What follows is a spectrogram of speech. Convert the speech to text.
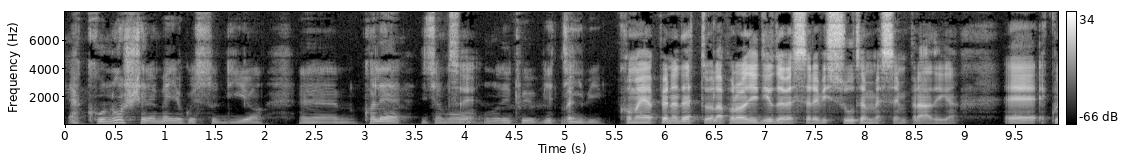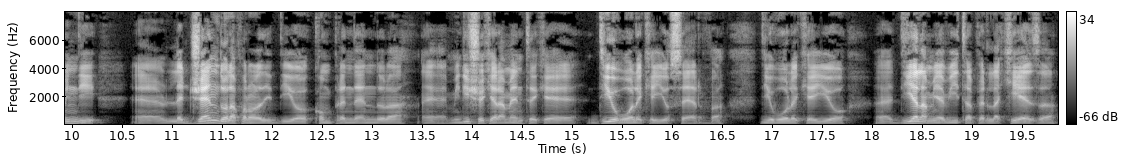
e a conoscere meglio questo Dio. Eh, qual è, diciamo, sì. uno dei tuoi obiettivi? Beh, come hai appena detto, la parola di Dio deve essere vissuta e messa in pratica. Eh, e quindi eh, leggendo la parola di Dio, comprendendola, eh, mi dice chiaramente che Dio vuole che io serva, Dio vuole che io eh, dia la mia vita per la Chiesa,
